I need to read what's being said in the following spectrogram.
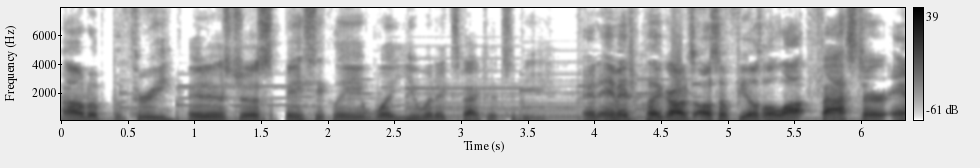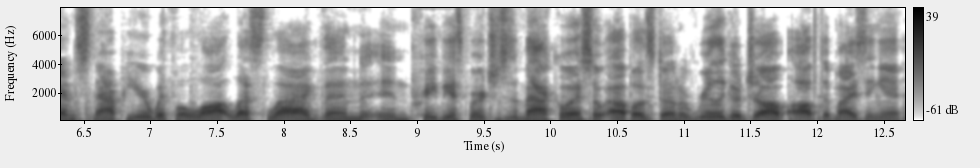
out of the three. It is just basically what you would expect it to be. And Image Playgrounds also feels a lot faster and snappier with a lot less lag than in previous versions of macOS, so Apple has done a really good job optimizing it.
